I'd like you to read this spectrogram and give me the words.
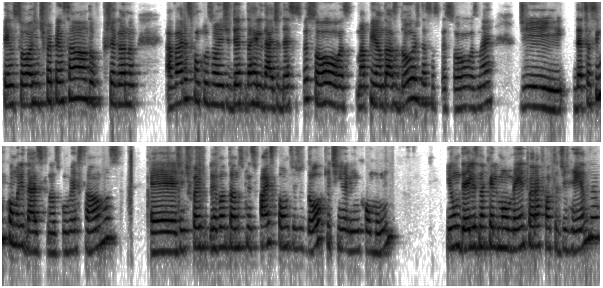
pensou, a gente foi pensando, chegando a várias conclusões de dentro da realidade dessas pessoas, mapeando as dores dessas pessoas, né, de, dessas cinco comunidades que nós conversamos, é, a gente foi levantando os principais pontos de dor que tinha ali em comum, e um deles naquele momento era a falta de renda,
